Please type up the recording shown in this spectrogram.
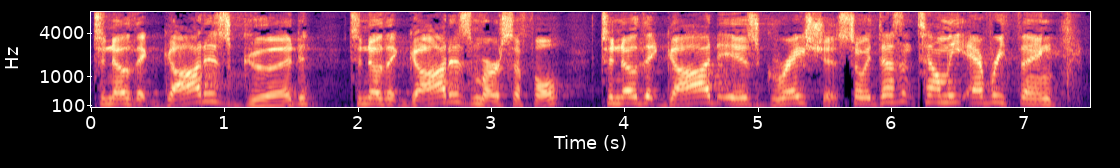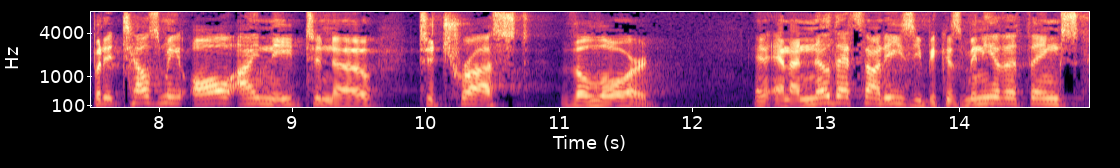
to know that God is good, to know that God is merciful, to know that God is gracious. So it doesn't tell me everything, but it tells me all I need to know to trust the Lord. And, and, I know that's not easy because many of the things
